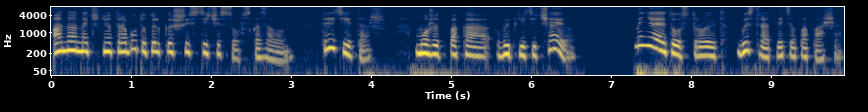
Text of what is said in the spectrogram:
«Она начнет работу только с шести часов», — сказал он. «Третий этаж. Может, пока выпьете чаю?» «Меня это устроит», — быстро ответил папаша.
